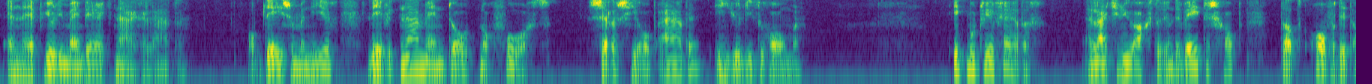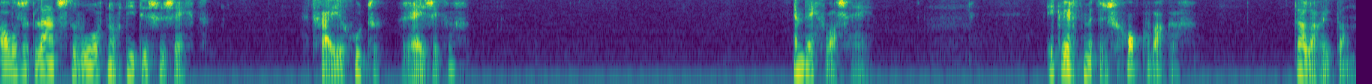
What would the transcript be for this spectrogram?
en heb jullie mijn werk nagelaten. Op deze manier leef ik na mijn dood nog voort, zelfs hier op aarde in jullie dromen. Ik moet weer verder en laat je nu achter in de wetenschap dat over dit alles het laatste woord nog niet is gezegd. Het ga je goed, reiziger. En weg was hij. Ik werd met een schok wakker. Daar lag ik dan,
